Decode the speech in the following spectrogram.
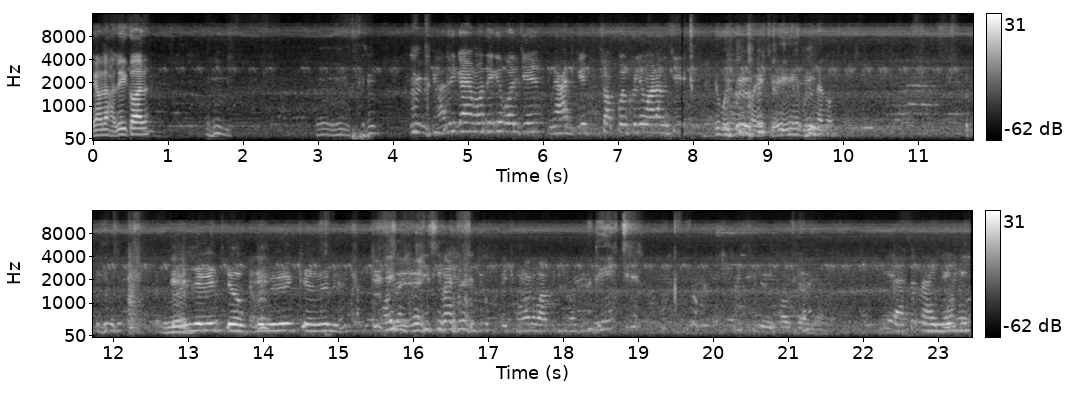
এই আমাদের গায়ে আমাদেরকে বলছে চপ্পল খুলে মারা উচিত। বার করে দিতে পারবি? সব জায়গা। এত নাই নেই বিল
